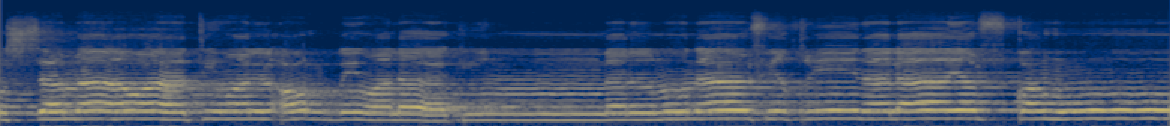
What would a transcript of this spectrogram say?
السماوات والأرض ولكن المنافقين لا يفقهون.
